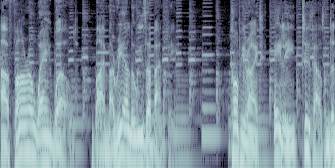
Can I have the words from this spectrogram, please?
A Faraway World by Maria Louisa Banfi. Copyright Ailey 2009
